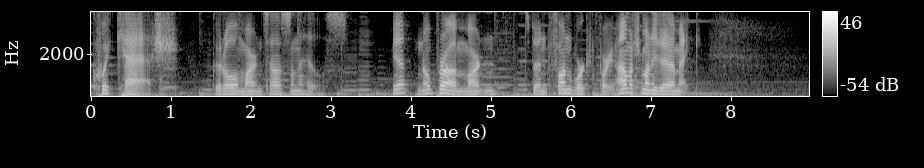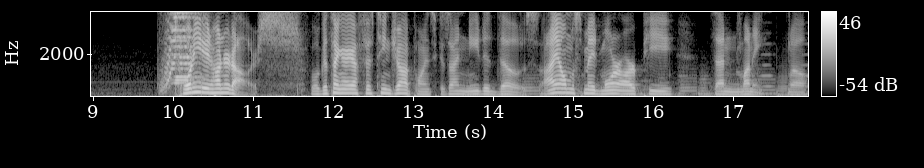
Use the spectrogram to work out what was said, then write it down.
Quick cash. Good old Martin's house on the hills. Yep, no problem, Martin. It's been fun working for you. How much money did I make? $2,800. Well, good thing I got 15 job points because I needed those. I almost made more RP than money. Well,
